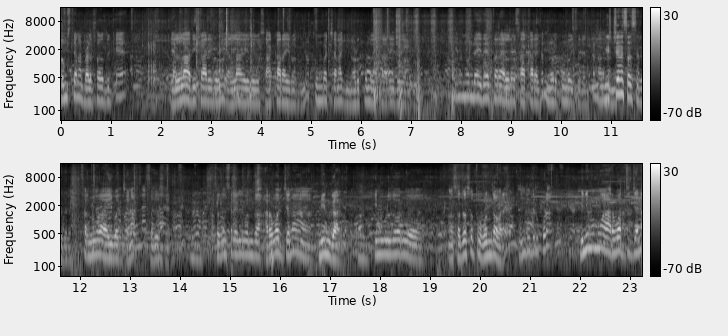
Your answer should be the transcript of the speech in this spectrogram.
ಸಂಸ್ಥೆನ ಬೆಳೆಸೋದಕ್ಕೆ ಎಲ್ಲ ಅಧಿಕಾರಿಗಳು, ಎಲ್ಲ ಇದು ಸಹಕಾರ ಇರೋದ್ರಿಂದ ತುಂಬ ಚೆನ್ನಾಗಿ ನಡ್ಕೊಂಡು ಹೋಗ್ತಾರೆ ಇದುವರೆಗೂ. ಇನ್ನು ಮುಂದೆ ಇದೇ ಥರ ಎಲ್ಲರ ಸಹಕಾರ ಇದ್ರೆ ನಡ್ಕೊಂಡು ಹೋಗ್ತದೆ ಅಂತ ನಾನು ಎಷ್ಟು ಜನ ಸದಸ್ಯರಿದ್ದಾರೆ? ಸರ್ ನೂರ ಐವತ್ತು ಜನ ಸದಸ್ಯರು. ಸದಸ್ಯರಲ್ಲಿ ಒಂದು ಅರವತ್ತು ಜನ ಮೀನುಗಾರರು ಇನ್ನು ಉಳಿದವರು ಸದಸ್ಯತ್ವ ಹೊಂದವರೆ. ಹೊಂದಿದ್ರು ಕೂಡ ಮಿನಿಮಮ್ ಅರವತ್ತು ಜನ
